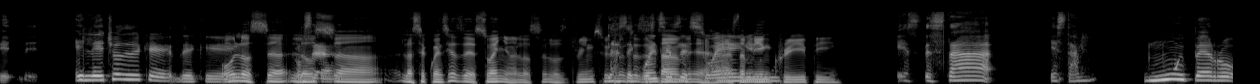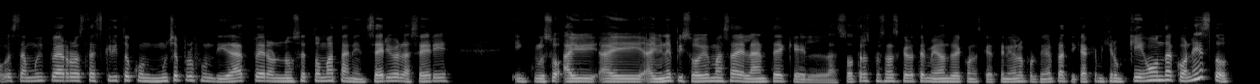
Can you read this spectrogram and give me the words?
eh, eh, el hecho de que, de que O los, ah, o los, sea, ah, las secuencias de sueño, los, los dream sequences secuencias de están, ajá, están bien sueño. creepy. es- está, está muy perro, está muy perro, está escrito con mucha profundidad, pero no se toma tan en serio la serie. Incluso hay, hay, hay un episodio más adelante que las otras personas que lo terminaron de ver, con las que he tenido la oportunidad de platicar, que me dijeron, ¿qué onda con esto?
